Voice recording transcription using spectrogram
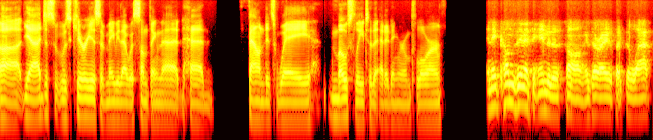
uh yeah, I just was curious if maybe that was something that had found its way mostly to the editing room floor. And it comes in at the end of the song. Is that right? It's like the last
